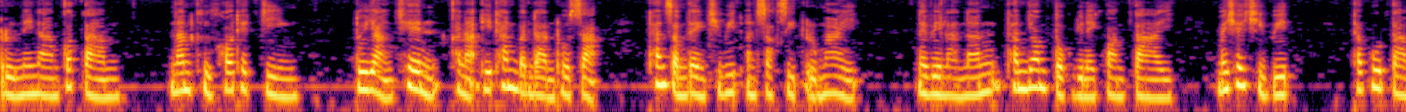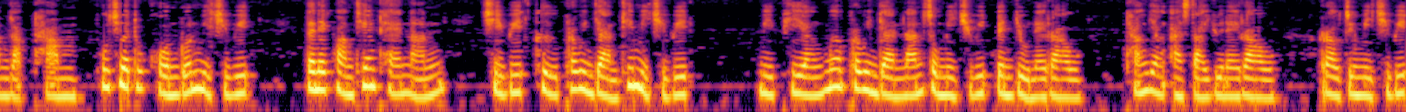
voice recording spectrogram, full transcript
หรือในนามก็ตาม นั่นคือข้อเท็จจริง ตัวอย่างเช่น ขณะที่ท่านบันดาลโทสะท่านสำแดงชีวิตอันศักดิ์สิทธิ์หรือไม่ ในเวลานั้นท่านย่อมตกอยู่ในความตาย ไม่ใช่ชีวิต ถ้าพูดตามหลักธรรม ผู้เชื่อทุกคนล้วนมีชีวิต แต่ในความเที่ยงแท้นั้น ชีวิตคือพระวิญญาณที่มีชีวิต มีเพียงเมื่อพระวิญญาณนั้นทรงมีชีวิตเป็นอยู่ในเรา ทั้งยังอาศัยอยู่ในเรา เราจึงมีชีวิต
